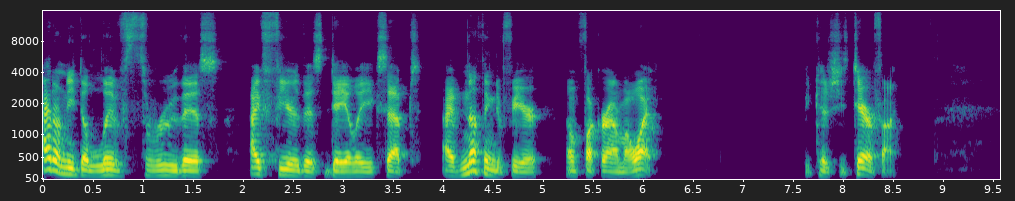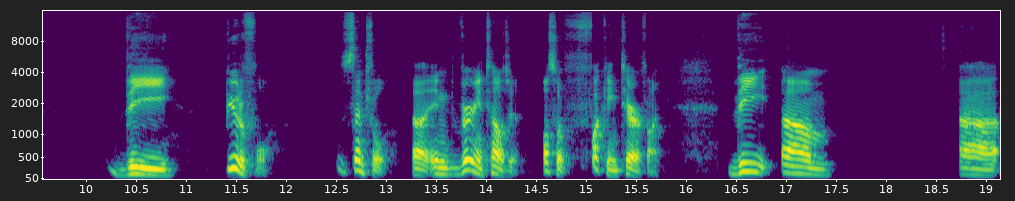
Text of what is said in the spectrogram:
I don't need to live through this. I fear this daily, except I have nothing to fear. I don't fuck around with my wife because she's terrifying. The beautiful, sensual, uh, and very intelligent, also fucking terrifying. The um, uh,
